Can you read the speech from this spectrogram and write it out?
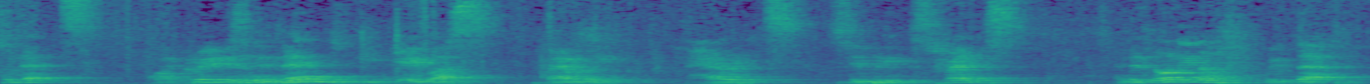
So that's quite great, isn't it? And then he gave us family, parents, siblings, friends. And then not enough with that.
